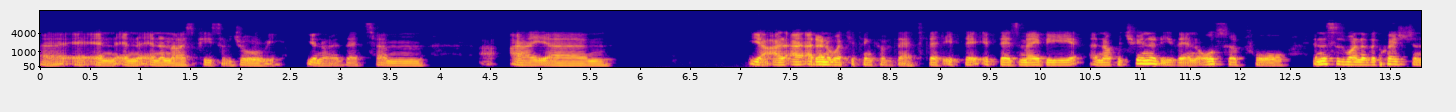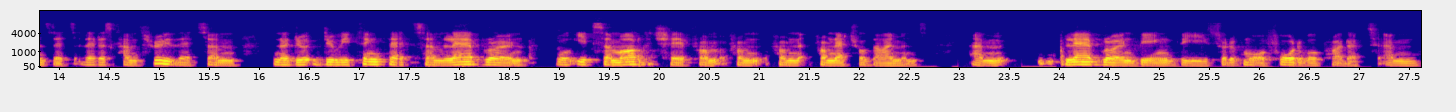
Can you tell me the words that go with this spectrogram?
uh, and, and and a nice piece of jewelry. You know that um, I um, yeah, I, I don't know what you think of that. That if there if there's maybe an opportunity then also for, and this is one of the questions that that has come through that um, you know do do we think that um, lab grown will eat some market share from from from from natural diamonds? Um, lab grown being the sort of more affordable product um,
